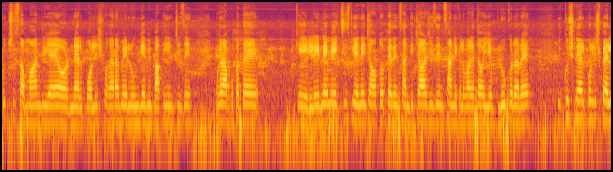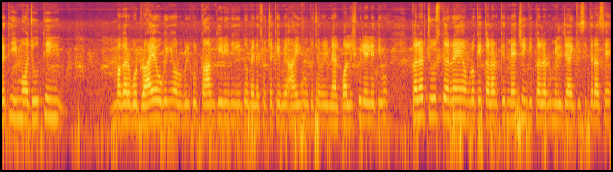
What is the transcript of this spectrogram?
कुछ सामान लिया है और नेल पॉलिश वगैरह मैं लूँगी अभी बाकी चीज़ें। मगर आपको पता है कि लेने में एक चीज़ लेने जाओ तो फिर इंसान की चार चीज़ें इंसान निकलवा लेता है और ये ब्लू कलर है। ये कुछ नेल पॉलिश पहले थी, मौजूद थी, मगर वो ड्राई हो गई और वो बिल्कुल काम की नहीं थी। तो मैंने सोचा कि मैं आई हूँ तो चलो ये नेल पॉलिश भी ले लेती हूँ। कलर चूज़ कर रहे हैं हम लोग के कलर के मैचिंग के कलर मिल जाए किसी तरह से।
